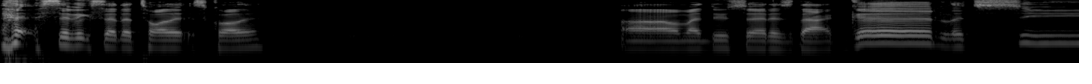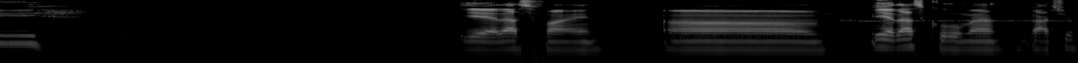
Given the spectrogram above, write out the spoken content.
Civic said the toilet is calling. Uh, my dude said, is that good? Let's see. Yeah, that's fine. Um, yeah, that's cool, man. Got you.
